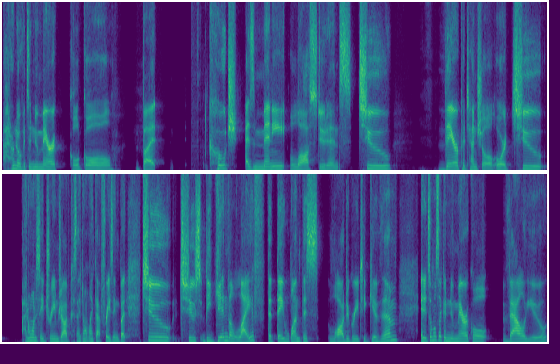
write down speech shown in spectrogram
I don't know if it's a numerical goal, but coach as many law students to their potential or to I don't want to say dream job because I don't like that phrasing, but to to begin the life that they want this law degree to give them and it's almost like a numerical value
